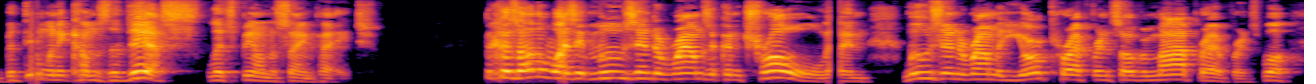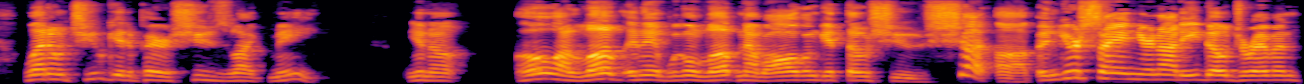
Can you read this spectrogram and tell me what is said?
But then when it comes to this, let's be on the same page. Because otherwise it moves into realms of control and moves into realm of your preference over my preference. Well, why don't you get a pair of shoes like me? you know, oh, I love, and then we're gonna love. Now we're all gonna get those shoes. Shut up! And you're saying you're not ego driven?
